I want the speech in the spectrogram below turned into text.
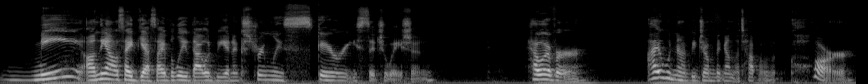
Me, on the outside, yes, I believe that would be an extremely scary situation. However, I would not be jumping on the top of a car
